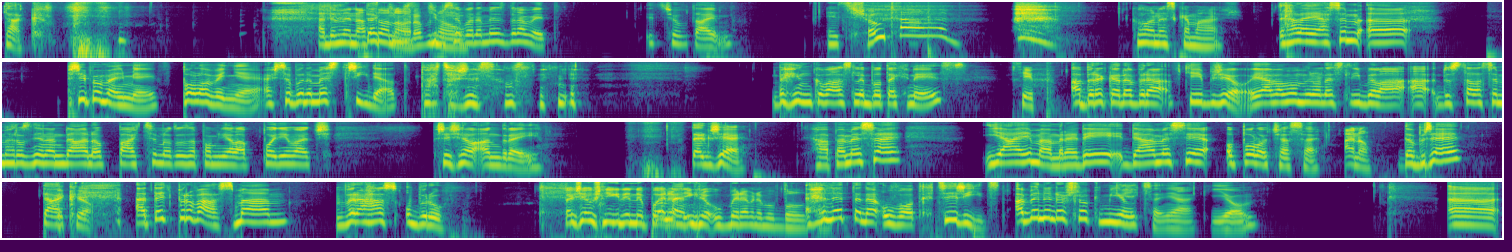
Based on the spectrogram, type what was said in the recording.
Tak. A jdeme na tak to, tím, no, tím rovnou. se budeme zdravit. It's showtime. It's showtime! Koho dneska máš? Hele, já jsem... Uh, připomeň mi v polovině, až se budeme střídat, protože samozřejmě Bechinková slibotechnis, Vtip. abrakadabra vtip, že jo. Já vám ho minule neslíbila a dostala jsem hrozně nandáno, páč jsem na to zapomněla, poněvadž přišel Andrej. Takže, chápeme se, já je mám ready, dáme si je o poločase. Ano. Dobře? Tak, Tak jo. a teď pro vás mám vraha z Ubru. Takže už nikdy nepojedeme nikdo Uberem nebo Bolt. Hned na úvod chci říct, aby nedošlo k mílce nějaký, jo. Uh,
